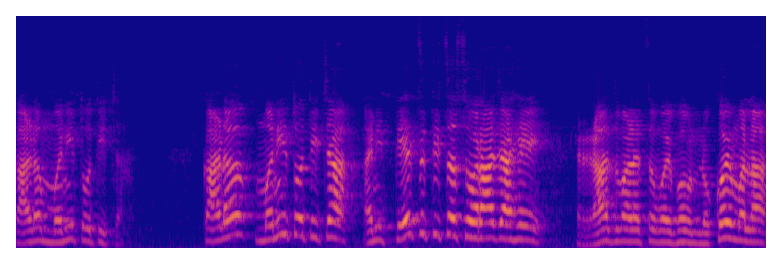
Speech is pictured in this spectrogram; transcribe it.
काळ मनी तो तिचा. काळ मनी तो तिच्या आणि तेच तिचं स्वराज आहे. राजवाड्याचं वैभव नकोय मला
